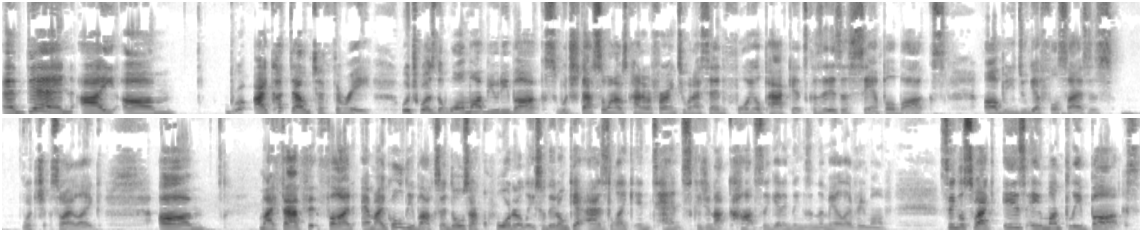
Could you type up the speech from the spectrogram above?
and then I um I cut down to three, which was the Walmart Beauty Box, which that's the one I was kind of referring to when I said foil packets, because it is a sample box. Uh, but you do get full sizes, which, so I like. Um, my FabFitFun and my Goldie Box, and those are quarterly, so they don't get as, like, intense, because you're not constantly getting things in the mail every month. Single Swag is a monthly box,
